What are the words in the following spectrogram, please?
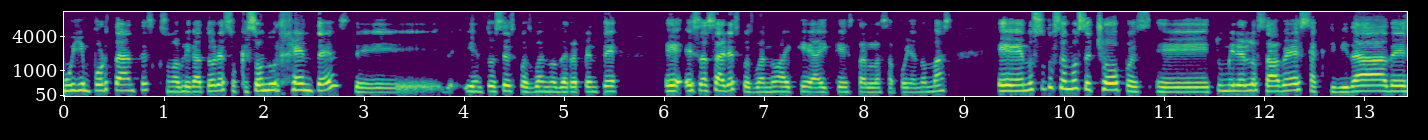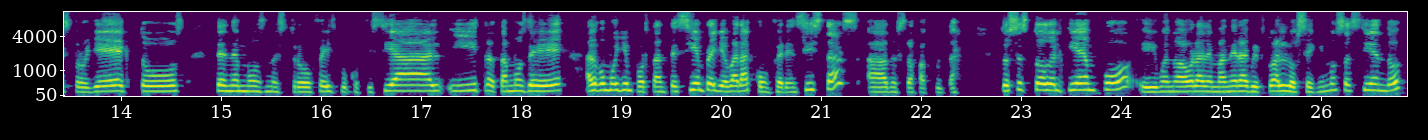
muy importantes, que son obligatorias o que son urgentes, y entonces, pues bueno, de repente eh, esas áreas, pues bueno, hay que, hay que estarlas apoyando más. Eh, nosotros hemos hecho, pues, eh, tú mire, lo sabes, actividades, proyectos, tenemos nuestro Facebook oficial y tratamos de algo muy importante, siempre llevar a conferencistas a nuestra facultad. Entonces, todo el tiempo, y bueno, ahora de manera virtual lo seguimos haciendo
